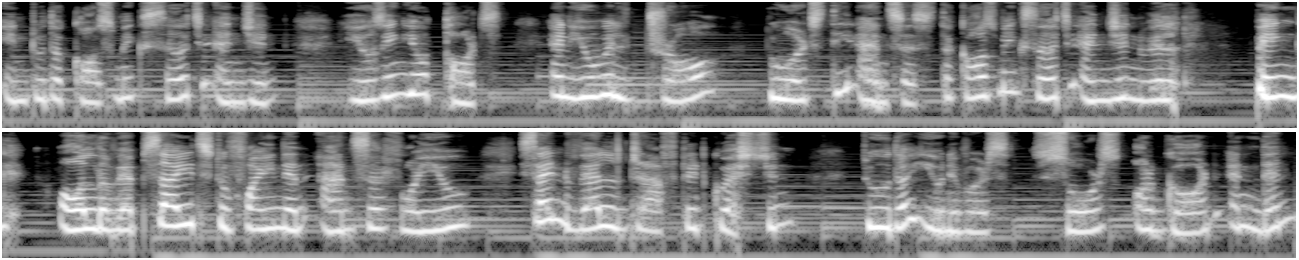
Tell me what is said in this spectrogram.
into the cosmic search engine using your thoughts, and you will draw towards the answers. The cosmic search engine will ping all the websites to find an answer for you. Send well drafted question to the universe, source, or God, and then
